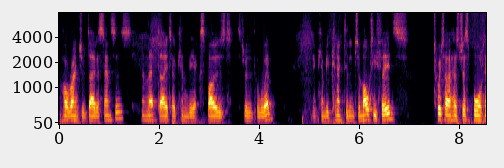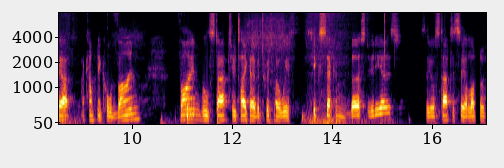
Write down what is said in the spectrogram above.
a whole range of data sensors, and that data can be exposed through the web. It can be connected into multi feeds. Twitter has just bought out a company called Vine. Vine will start to take over Twitter with six second burst videos so you'll start to see a lot of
